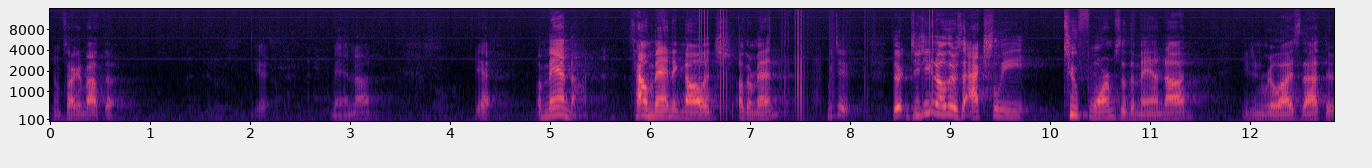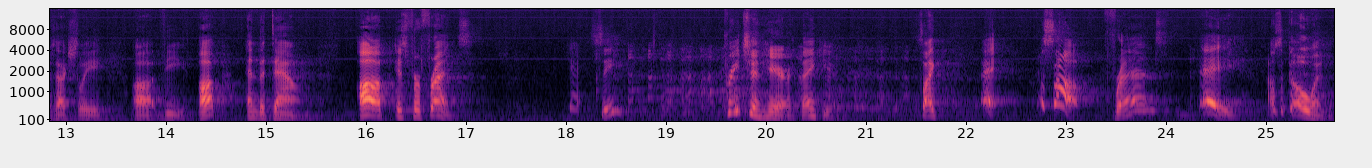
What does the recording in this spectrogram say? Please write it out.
what I'm talking about? The yeah, man nod. Yeah, a man nod. It's how men acknowledge other men. We do. There, did you know there's actually two forms of the man nod? You didn't realize that? There's actually uh, the up and the down. Up is for friends. Yeah, see? Preaching here. Thank you. It's like, hey, what's up, friends? Hey, how's it going?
